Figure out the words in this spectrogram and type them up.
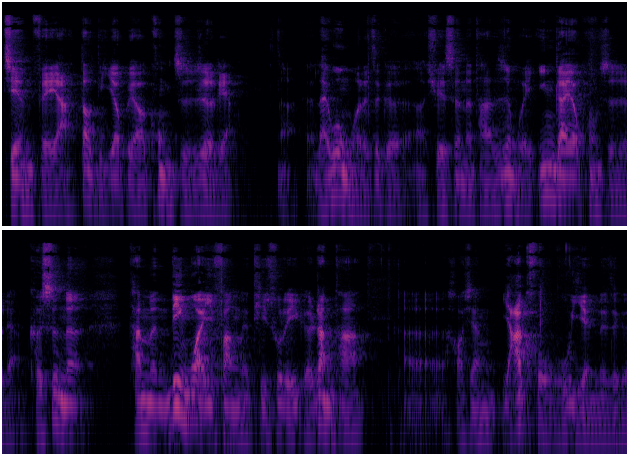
减肥啊，到底要不要控制热量啊？来问我的这个呃学生呢，他认为应该要控制热量，可是呢，他们另外一方呢提出了一个让他呃好像哑口无言的这个。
